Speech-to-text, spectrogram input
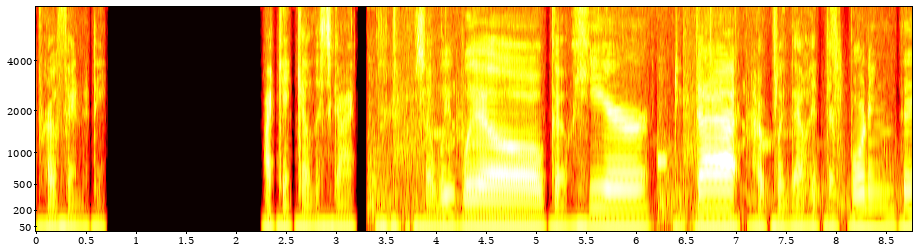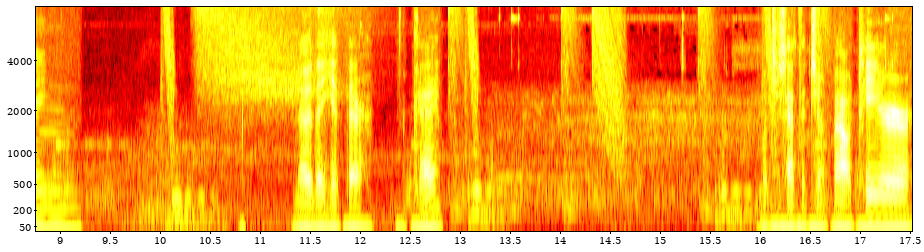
profanity. I can't kill this guy. So we will go here, do that. Hopefully they'll hit their boarding thing. No, they hit there. Okay. We'll just have to jump out here.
